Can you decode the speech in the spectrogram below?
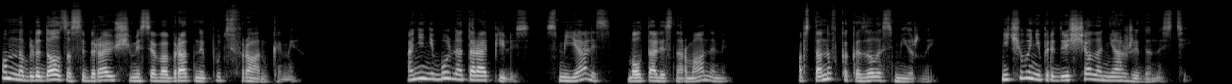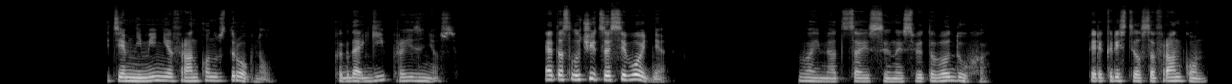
Он наблюдал за собирающимися в обратный путь франками. Они не больно торопились, смеялись, болтали с норманами. Обстановка казалась мирной. Ничего не предвещало неожиданностей. И тем не менее Франкон вздрогнул, когда Ги произнес. «Это случится сегодня!» «Во имя Отца и Сына и Святого Духа!» Перекрестился Франкон.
